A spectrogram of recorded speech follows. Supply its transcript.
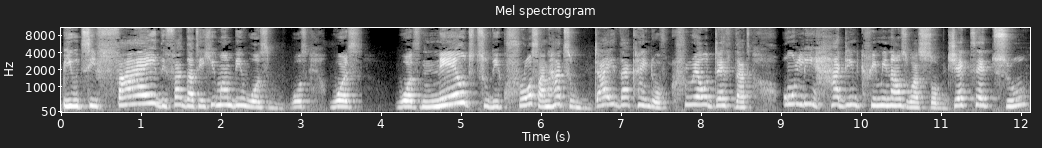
beautify the fact that a human being was was was was nailed to the cross and had to die that kind of cruel death that only hardened criminals were subjected to,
